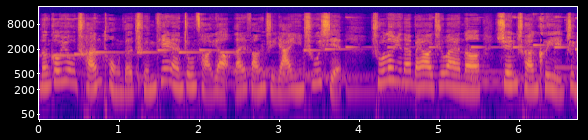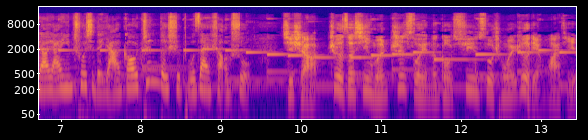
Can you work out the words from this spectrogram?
能够用传统的纯天然中草药来防止牙龈出血。除了云南白药之外呢，宣传可以治疗牙龈出血的牙膏真的是不在少数。其实啊，这则新闻之所以能够迅速成为热点话题，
